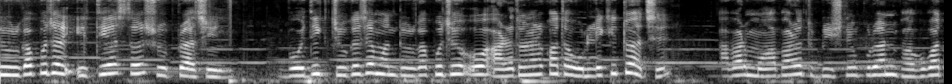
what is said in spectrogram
দুর্গাপূজার ইতিহাস তো সুপ্রাচীন। বৈদিক যুগে যেমন দুর্গাপুজো ও আরাধনার কথা উল্লেখিত আছে, আবার মহাভারত, বিষ্ণু পুরাণ, ভগবত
